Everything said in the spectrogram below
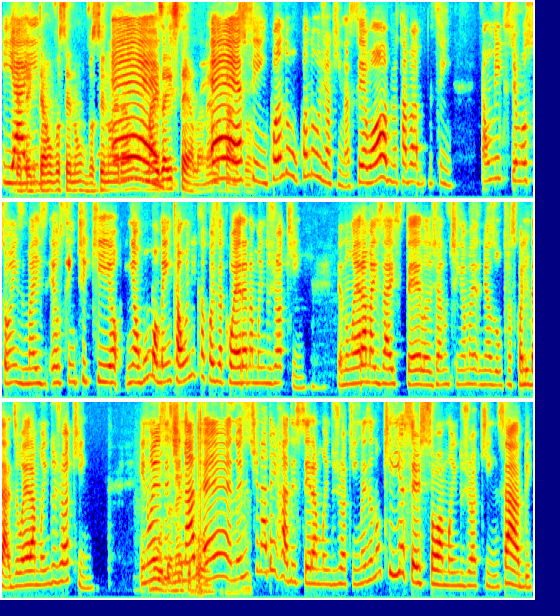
E até aí, então você não, você não era É, mais a Estela, né, é, assim, quando, quando o Joaquim nasceu, óbvio, eu tava, assim, é um mix de emoções, mas eu senti que eu- em algum momento a única coisa que eu era era a mãe do Joaquim. Eu não era mais a Estela, eu já não tinha mais minhas outras qualidades, eu era a mãe do Joaquim. E não Muda, existe né, nada, tipo- é, não existe nada errado em ser a mãe do Joaquim, mas eu não queria ser só a mãe do Joaquim, sabe?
